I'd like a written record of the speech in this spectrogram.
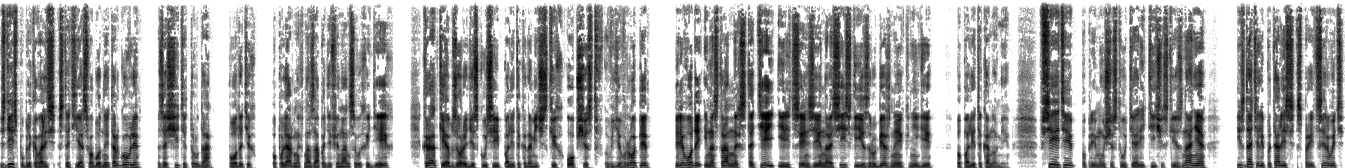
Здесь публиковались статьи о свободной торговле, защите труда, податях, популярных на Западе финансовых идеях, краткие обзоры дискуссий политэкономических обществ в Европе, переводы иностранных статей и рецензии на российские и зарубежные книги по политэкономии. Все эти, по преимуществу, теоретические знания издатели пытались спроецировать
